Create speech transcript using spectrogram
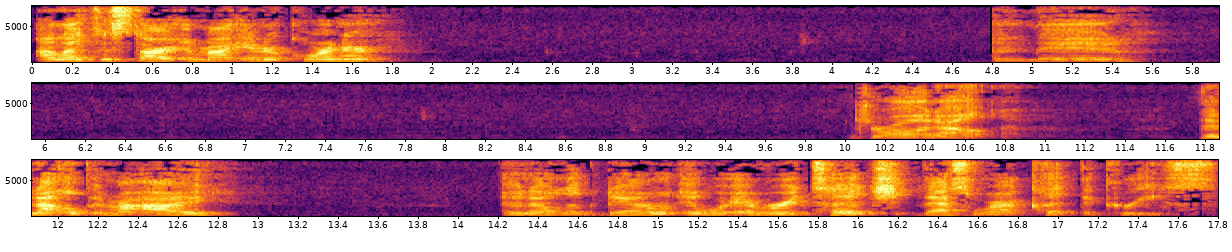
I like to start in my inner corner and then draw it out. Then I open my eye and I look down and wherever it touched, that's where I cut the crease.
